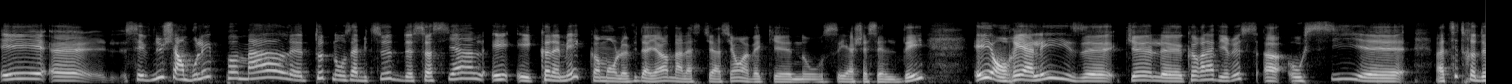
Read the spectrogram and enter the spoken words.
et euh, c'est venu chambouler pas mal euh, toutes nos habitudes sociales et économiques, comme on l'a vu d'ailleurs dans la situation avec euh, nos CHSLD. Et on réalise euh, que le coronavirus a aussi, euh, à titre de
